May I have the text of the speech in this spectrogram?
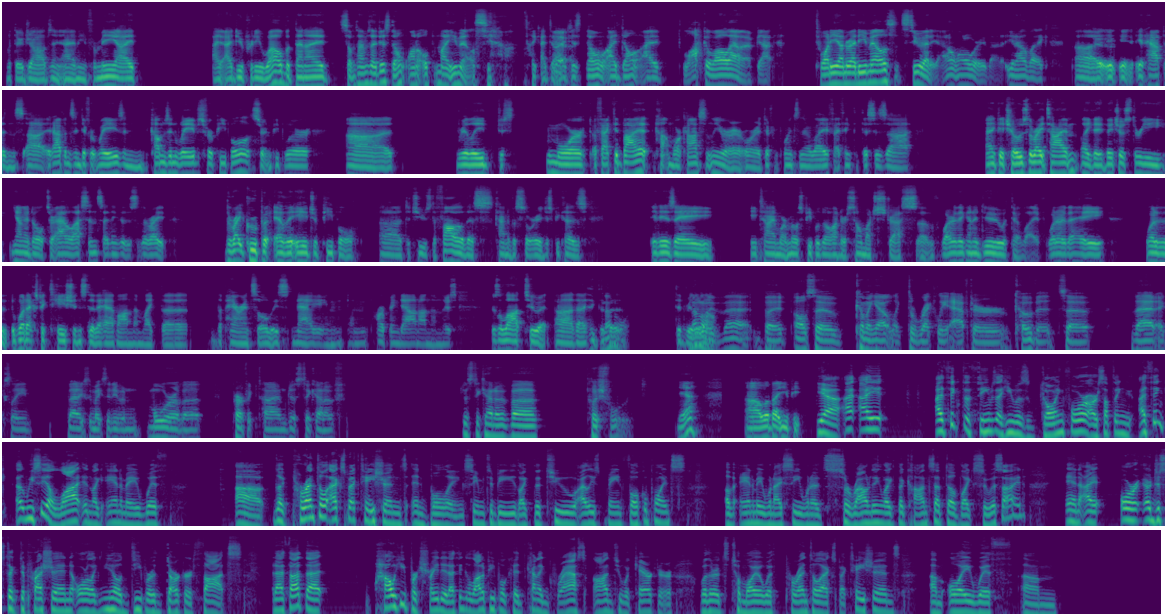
with their jobs. And I mean, for me, I, I I do pretty well, but then I sometimes I just don't want to open my emails. You know, like I don't. I just don't. I don't. I block them all out. I've got twenty unread emails. It's too many. I don't want to worry about it. You know, like uh, it, it it happens. Uh, it happens in different ways and comes in waves for people. Certain people are uh, really just more affected by it more constantly or or at different points in their life. I think that this is uh I think they chose the right time. Like they, they chose three young adults or adolescents. I think that this is the right the right group of the age of people uh to choose to follow this kind of a story just because it is a a time where most people go under so much stress of what are they going to do with their life? What are they what are the, what expectations do they have on them like the the parents always nagging and harping down on them. There's there's a lot to it uh, that I think that Not the, only- did really Not well. only that, but also coming out like directly after COVID, so that actually that actually makes it even more of a perfect time just to kind of just to kind of uh push forward. Yeah. Uh, what about you, Pete? Yeah, I, I I think the themes that he was going for are something I think uh, we see a lot in like anime with uh like parental expectations and bullying seem to be like the two at least main focal points of anime when I see when it's surrounding like the concept of like suicide. And I or or just like depression or like you know deeper darker thoughts. And I thought that how he portrayed it I think a lot of people could kind of grasp onto a character whether it's Tomoyo with parental expectations, um, Aoi with um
